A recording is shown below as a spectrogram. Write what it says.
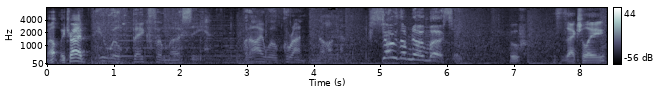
Well, we tried. You will beg for mercy, but I will grant none. Show them no mercy! Oof. This is actually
